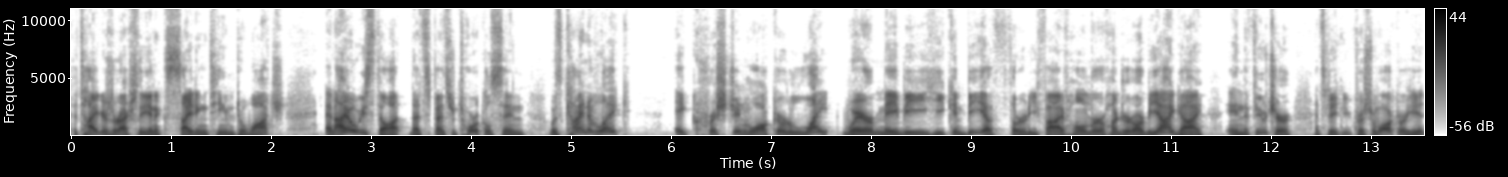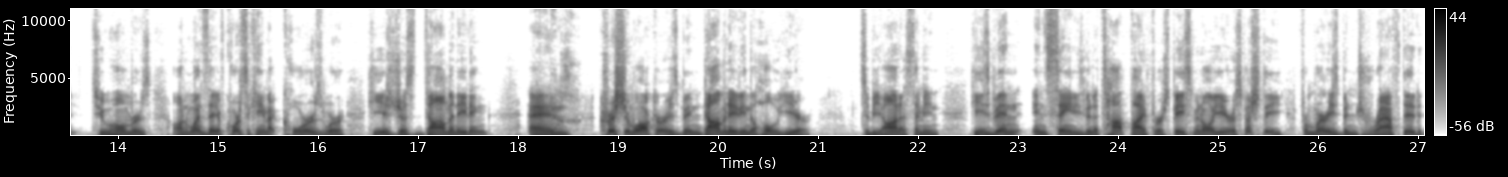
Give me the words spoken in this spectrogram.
the Tigers are actually an exciting team to watch. And I always thought that Spencer Torkelson was kind of like a Christian Walker light, where maybe he can be a 35 homer, 100 RBI guy in the future. And speaking of Christian Walker, he hit two homers on Wednesday. Of course, it came at Coors, where he is just dominating. And Christian Walker has been dominating the whole year, to be honest. I mean, he's been insane. He's been a top five first baseman all year, especially from where he's been drafted.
